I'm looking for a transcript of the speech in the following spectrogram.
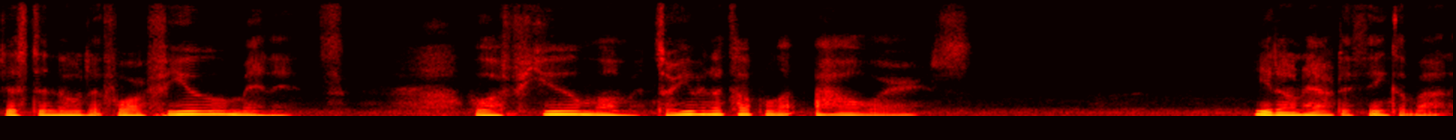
just to know that for a few minutes, for a few moments, or even a couple of hours, you don't have to think about it.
